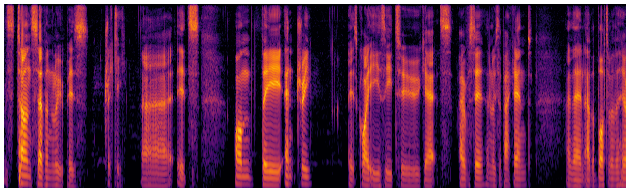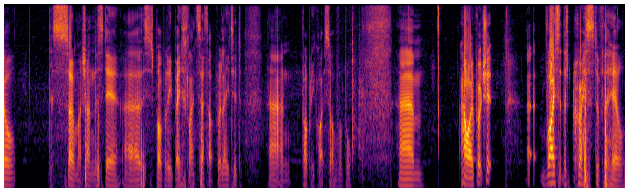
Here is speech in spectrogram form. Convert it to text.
This turn 7 loop is tricky. Uh, it's on the entry, it's quite easy to get oversteer and lose the back end. And then at the bottom of the hill, there's so much understeer. Uh, this is probably baseline setup related uh, and probably quite solvable. Um, how I approach it, uh, right at the crest of the hill,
